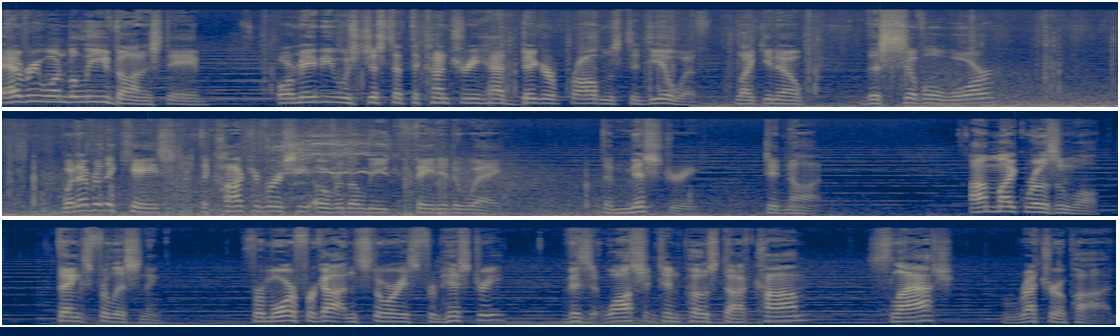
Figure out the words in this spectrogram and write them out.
everyone believed Honest Abe, or maybe it was just that the country had bigger problems to deal with, like, you know, the Civil War. Whatever the case, the controversy over the leak faded away. The mystery did not. I'm Mike Rosenwald. Thanks for listening. For more forgotten stories from history, visit washingtonpost.com slash retropod.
